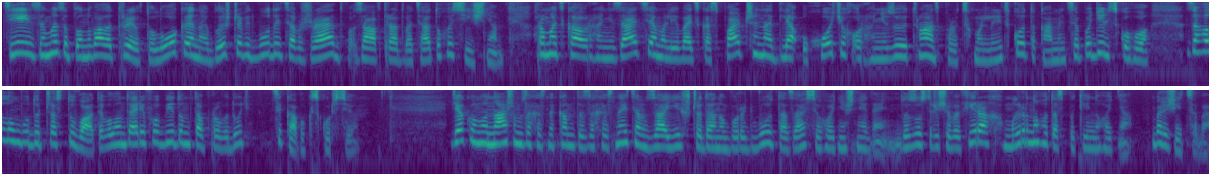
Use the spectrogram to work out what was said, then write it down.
Цієї зими запланували три толоки. Найближче відбудеться вже завтра, 20 січня. Громадська організація Маліївецька спадщина для охочих організує транспорт з Хмельницького та Кам'янця-Подільського. Загалом будуть частувати волонтерів обідом та проведуть цікаву екскурсію. Дякуємо нашим захисникам та захисницям за їх щоденну боротьбу та за сьогоднішній день. До зустрічі в ефірах. Мирного та спокійного дня. Бережіть себе.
